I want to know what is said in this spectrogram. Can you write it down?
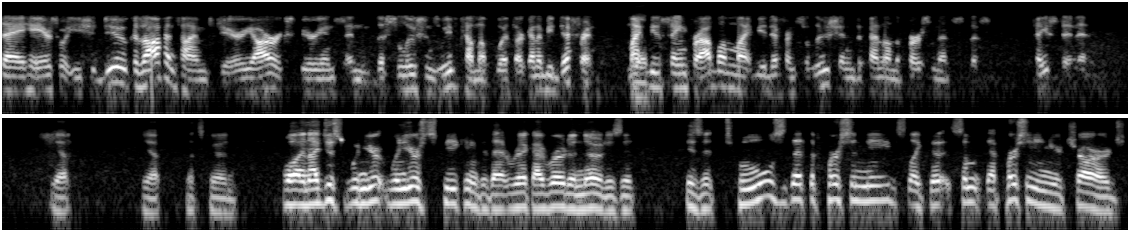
say, hey, here's what you should do, because oftentimes, Jerry, our experience and the solutions we've come up with are going to be different. Might Yep. be the same problem, might be a different solution, depending on the person that's that's tasting it. Yep. Yep. That's good. Well, and I just when you're when you're speaking to that, Rick, I wrote a note. Is it is it tools that the person needs? Like the some that person in your charge,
